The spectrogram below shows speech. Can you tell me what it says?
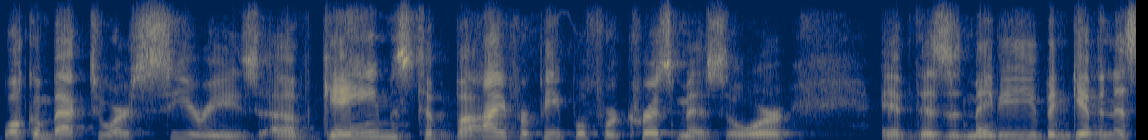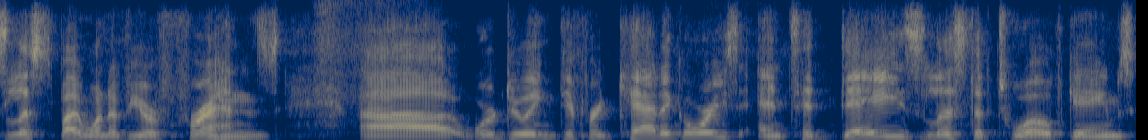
Welcome back to our series of games to buy for people for Christmas, or if this is maybe you've been given this list by one of your friends. Uh, we're doing different categories, and today's list of 12 games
